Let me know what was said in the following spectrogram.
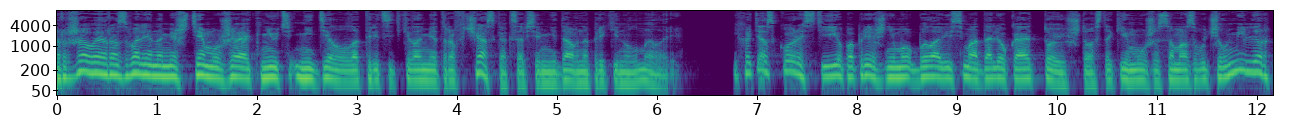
Ржавая развалина меж тем уже отнюдь не делала 30 километров в час, как совсем недавно прикинул Мэлори. И хотя скорость ее по-прежнему была весьма далекой от той, что с таким ужасом озвучил Миллер,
